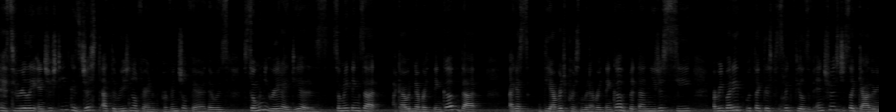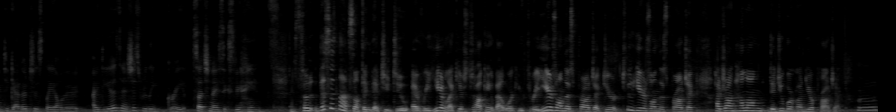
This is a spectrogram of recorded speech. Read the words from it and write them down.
It's really interesting because just at the regional fair and at the provincial fair, there was so many great ideas, so many things that like I would never think of that I guess the average person would ever think of. But then you just see everybody with like their specific fields of interest, just like gathering together to display all their ideas, and it's just really great. Such a nice experience. So, this is not something that you do every year. Like you're talking about working three years on this project, you're two years on this project. Hajong, how long did you work on your project? Mm,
